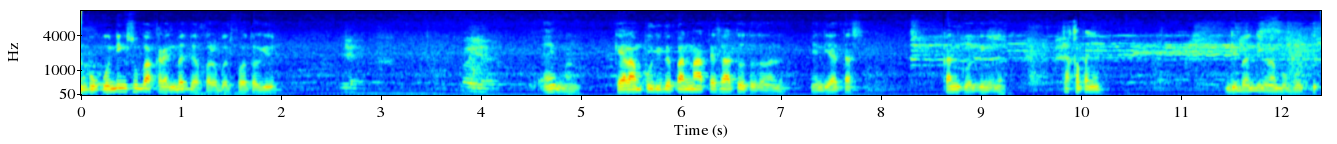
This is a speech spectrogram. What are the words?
lampu kuning sumpah keren banget dah kalau buat foto gitu. Iya. Oh iya. emang. Kayak lampu di depan mata satu tuh teman yang di atas. Kan kuning lah cakep aja. Dibanding lampu putih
